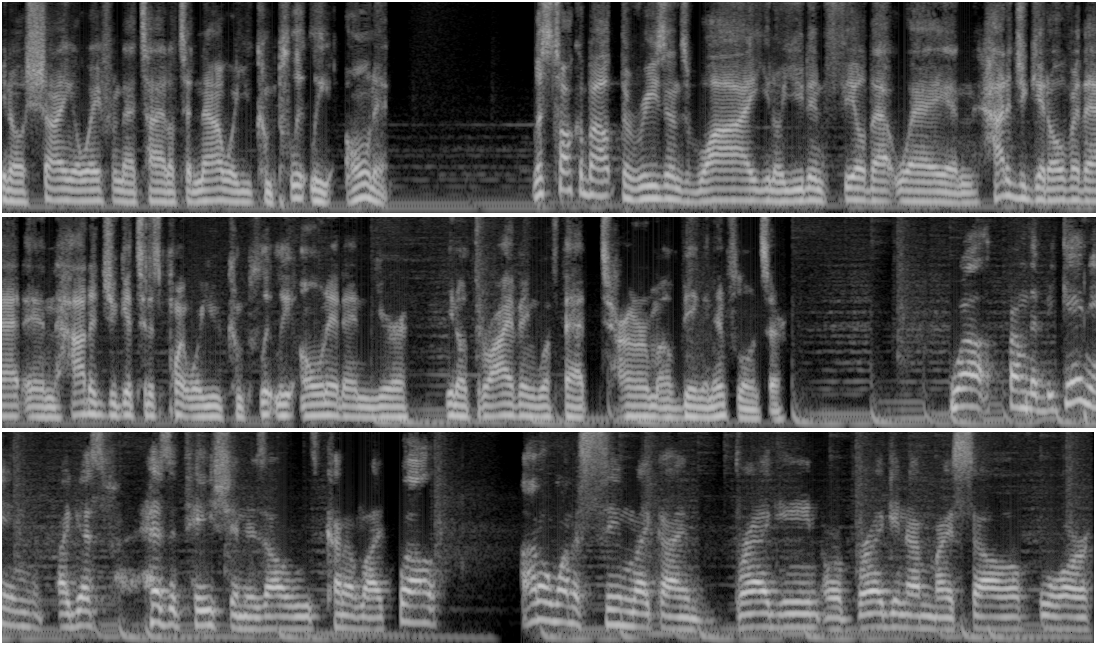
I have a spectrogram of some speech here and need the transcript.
you know, shying away from that title to now where you completely own it. Let's talk about the reasons why, you know, you didn't feel that way and how did you get over that and how did you get to this point where you completely own it and you're, you know, thriving with that term of being an influencer? Well, from the beginning, I guess hesitation is always kind of like, well, I don't want to seem like I'm bragging or bragging on myself, or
